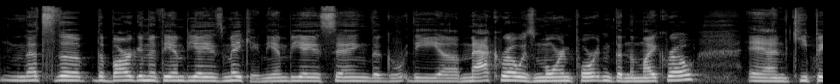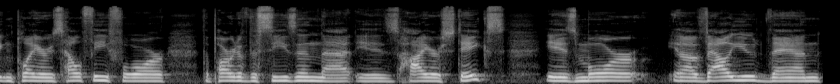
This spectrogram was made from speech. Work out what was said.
That's the the bargain that the NBA is making. The NBA is saying the the uh, macro is more important than the micro, and keeping players healthy for the part of the season that is higher stakes is more uh, valued than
